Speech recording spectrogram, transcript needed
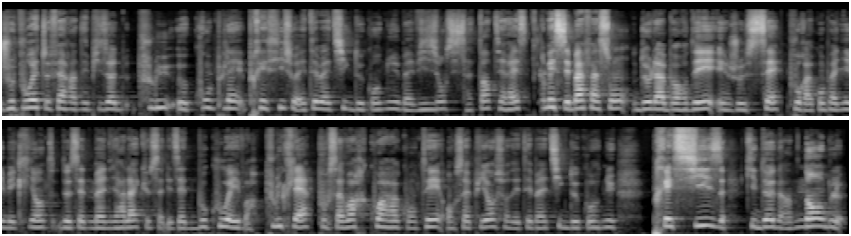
Je pourrais te faire un épisode plus euh, complet, précis sur les thématiques de contenu et ma vision si ça t'intéresse, mais c'est ma façon de l'aborder et je sais pour accompagner mes clientes de cette manière-là que ça les aide beaucoup à y voir plus clair pour savoir quoi raconter en s'appuyant sur des thématiques de contenu précises qui donnent un angle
